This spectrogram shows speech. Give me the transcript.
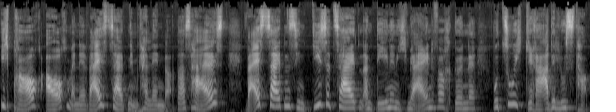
ich brauche auch meine Weißzeiten im Kalender. Das heißt, Weißzeiten sind diese Zeiten, an denen ich mir einfach gönne, wozu ich gerade Lust habe.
